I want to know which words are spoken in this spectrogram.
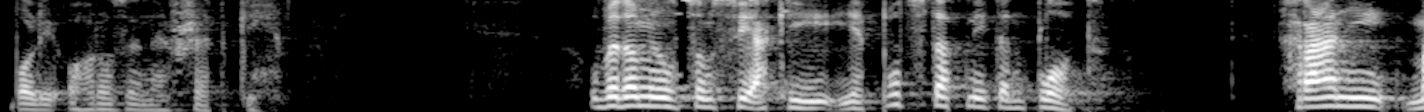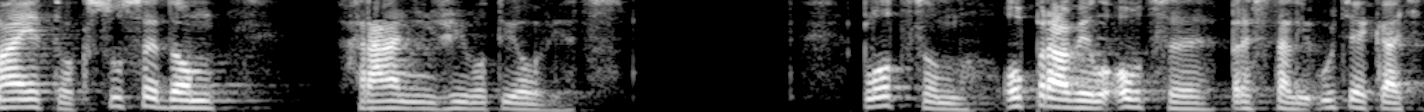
boli ohrozené všetky. Uvedomil som si, aký je podstatný ten plot. Chráni majetok susedom, chráni životy oviec. Plot som opravil, ovce prestali utekať.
